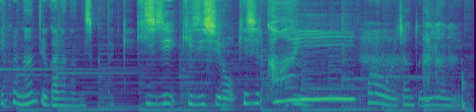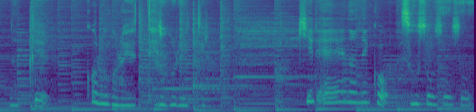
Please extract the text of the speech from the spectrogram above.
えこれなんていう柄なんでしたっけ？生地。生地白。生地可愛い。いゴロゴロちゃんと言うようになって。ゴロゴロ言ってる。ゴロ言ってる。綺麗な猫。そうそうそうそう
